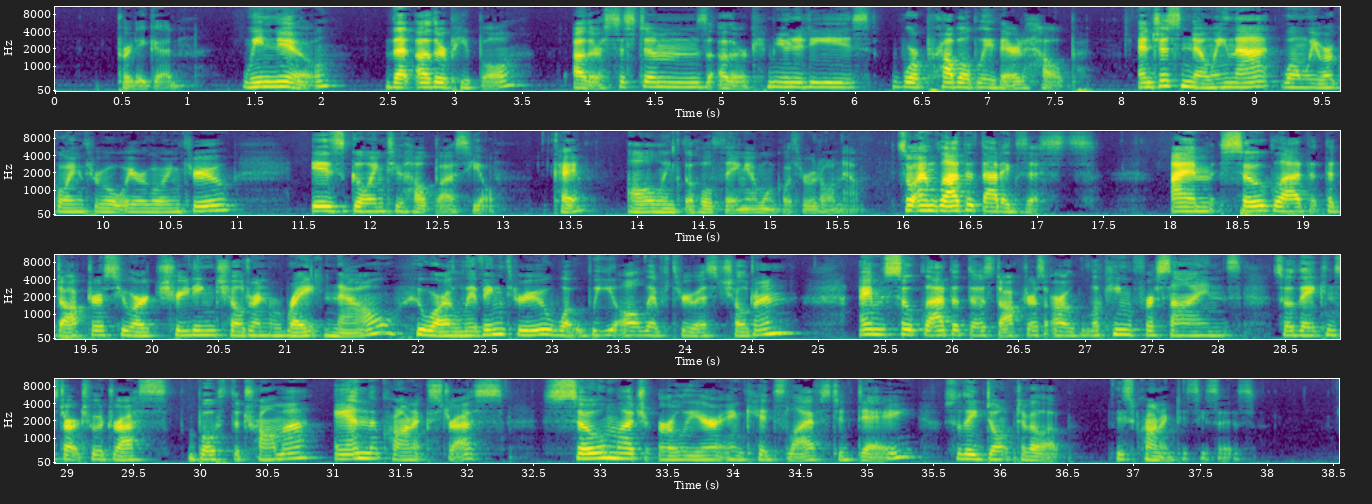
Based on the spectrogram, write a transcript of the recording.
pretty good. We knew that other people, other systems, other communities were probably there to help. And just knowing that when we were going through what we were going through is going to help us heal. Okay. I'll link the whole thing. I won't go through it all now. So I'm glad that that exists. I'm so glad that the doctors who are treating children right now, who are living through what we all lived through as children, I'm so glad that those doctors are looking for signs so they can start to address both the trauma and the chronic stress so much earlier in kids' lives today so they don't develop these chronic diseases.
